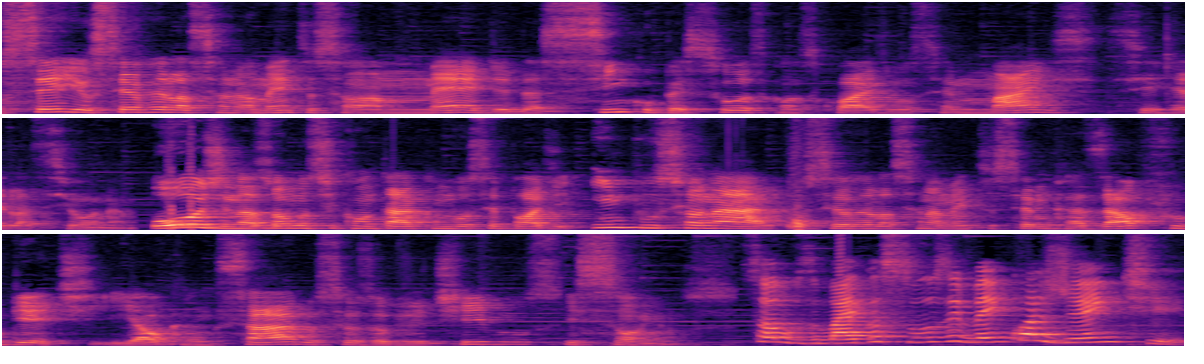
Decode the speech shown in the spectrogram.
Você e o seu relacionamento são a média das cinco pessoas com as quais você mais se relaciona. Hoje nós vamos te contar como você pode impulsionar o seu relacionamento, ser um casal foguete e alcançar os seus objetivos e sonhos. Somos o Michael Suzy, vem com a gente!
